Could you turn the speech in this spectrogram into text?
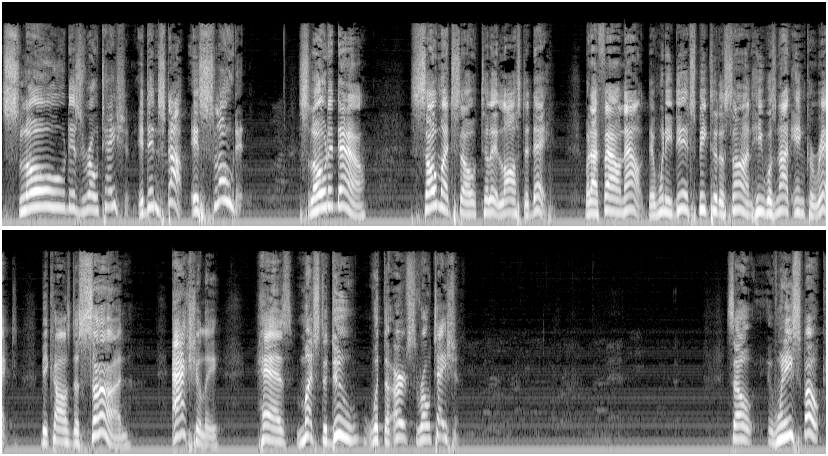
slowed its rotation. It didn't stop, it slowed it slowed it down, so much so till it lost a day. But I found out that when he did speak to the sun, he was not incorrect because the sun actually has much to do with the earth's rotation. So when he spoke,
